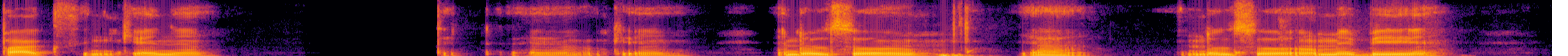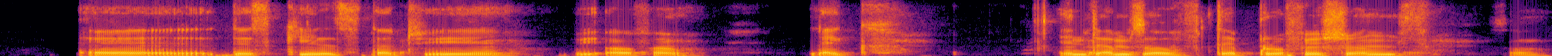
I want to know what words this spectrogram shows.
parks in Kenya. That, uh, okay, and also yeah, and also maybe uh, the skills that we we offer, like in terms of the professions. So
